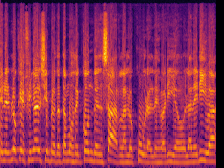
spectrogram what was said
En el bloque final siempre tratamos de condensar la locura, el desvarío, la deriva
